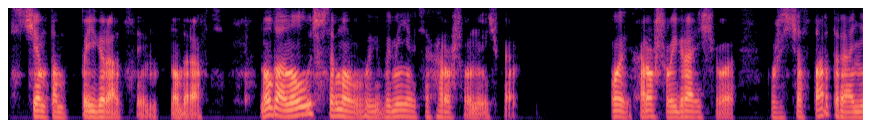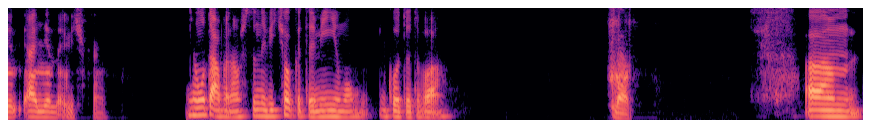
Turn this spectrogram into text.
с чем там поиграться им на драфте. Ну да, но лучше все равно вы вымениваете хорошего новичка. Ой, хорошего играющего уже сейчас стартера, а не, а не новичка. Ну да, потому что новичок это минимум года два. Да. Um,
